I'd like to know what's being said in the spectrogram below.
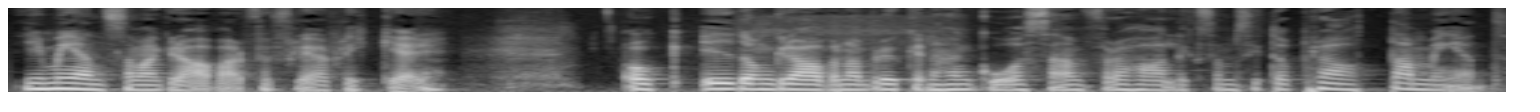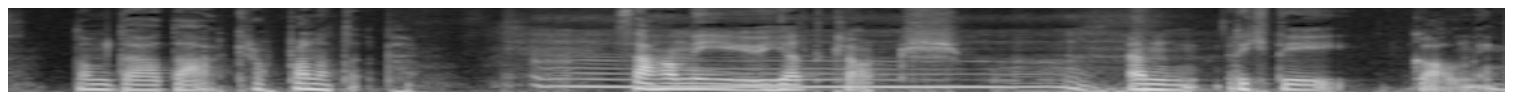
gemensamma gravar för flera flickor. Och i de gravarna brukade han gå sen för att ha liksom sitta och prata med de döda kropparna typ. Så han är ju helt klart en riktig galning.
